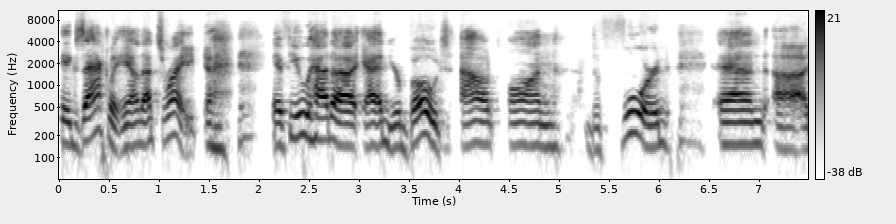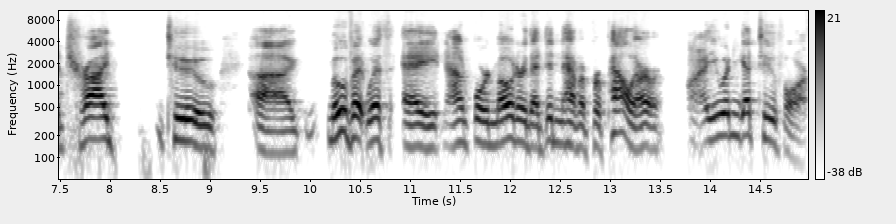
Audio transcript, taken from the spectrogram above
Exactly. Yeah, that's right. if you had a had your boat out on the ford and uh, tried to uh, move it with a, an outboard motor that didn't have a propeller, uh, you wouldn't get too far.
